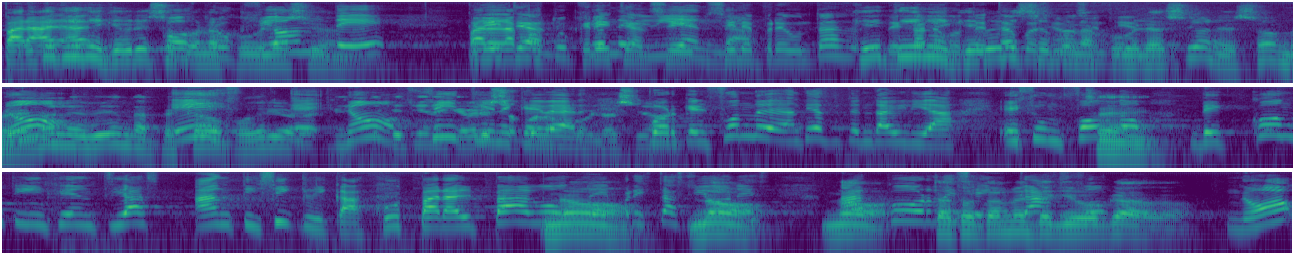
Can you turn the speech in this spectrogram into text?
Para qué la tiene que ver eso con las construcción de para Cristian, la construcción Cristian, de si- vivienda. si, le preguntás, ¿Qué tiene que ver eso si no con las jubilaciones, hombre? No, le vendan pescado es- podrido eh, no, ¿Qué sí tiene que ver tiene que porque el Fondo de Garantía de Sustentabilidad es un fondo Sí. de contingencias anticíclicas para el pago No, de prestaciones no, no, acordes está totalmente en caso- equivocado. No,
